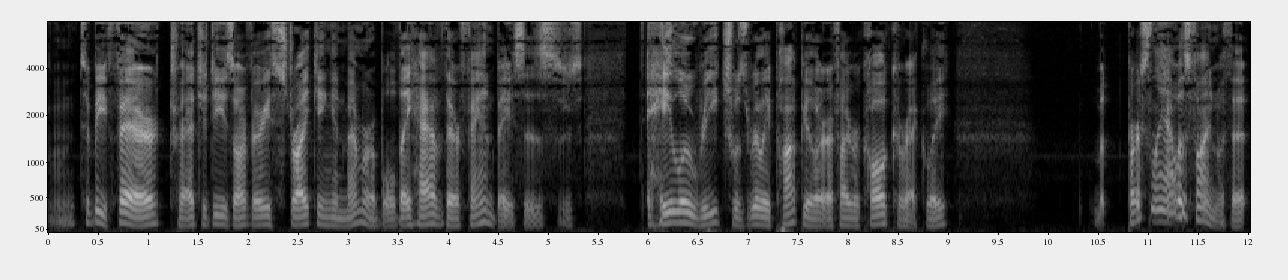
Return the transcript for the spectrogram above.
Mm, to be fair, tragedies are very striking and memorable. They have their fan bases. Halo Reach was really popular, if I recall correctly. But personally, I was fine with it.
